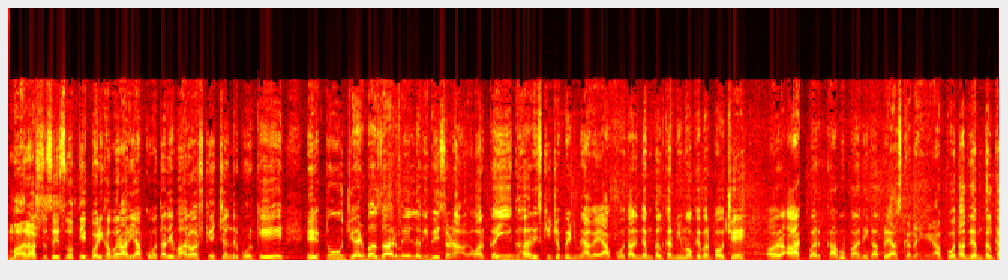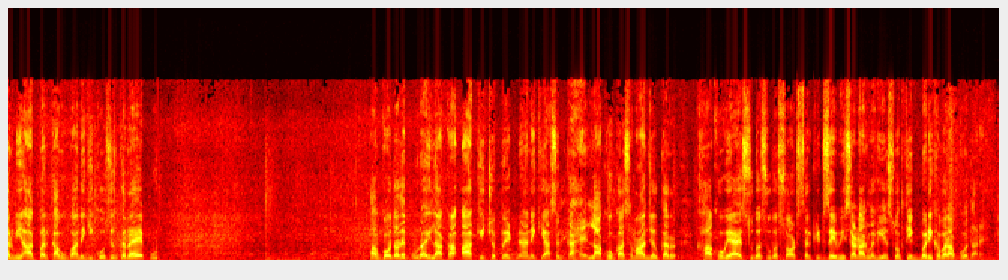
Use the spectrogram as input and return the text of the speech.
महाराष्ट्र से इस वक्त एक बड़ी खबर आ रही है, आपको बता दें, महाराष्ट्र के चंद्रपुर के ए टू जेड बाज़ार में लगी भीषण आग और कई घर इसकी चपेट में आ गए। आपको बता दें, दमकल कर्मी मौके पर पहुँचे और आग पर काबू पाने का प्रयास कर रहे हैं। आपको बता दें, दमकल कर्मी आग पर काबू पाने की कोशिश कर रहे हैं। आपको बता दें, पूरा इलाका आग की चपेट में आने की आशंका है। लाखों का सामान जलकर खाक हो गया है। सुबह सुबह शॉर्ट सर्किट से भीषण आग लगी है। इस वक्त एक बड़ी खबर आपको बता रहे हैं।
